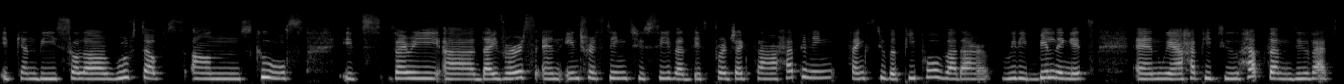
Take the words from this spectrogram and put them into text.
it can be solar rooftops on schools. It's very uh, diverse and interesting to see that these projects are happening thanks to the people that are really building it. And we are happy to help them do that.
